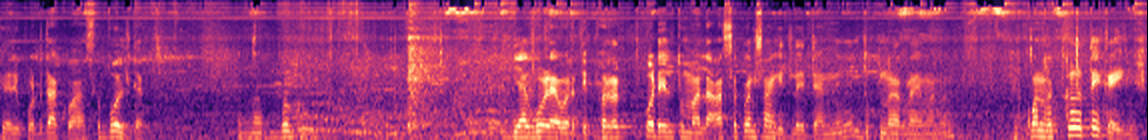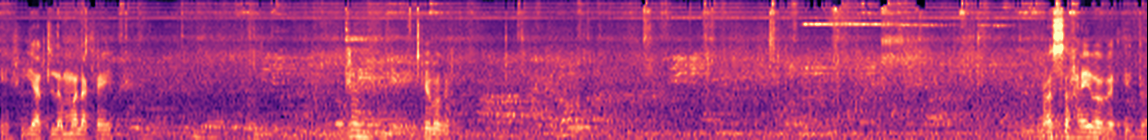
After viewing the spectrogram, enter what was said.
हे रिपोर्ट दाखवा असं बोलतात मग बघू. या गोळ्यावरती फरक पडेल तुम्हाला असं पण सांगितलंय त्यांनी दुखणार नाही म्हणून. कोणाला कळतंय काही यातलं? मला काय हे बघा. असं आहे बघा तिथं.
